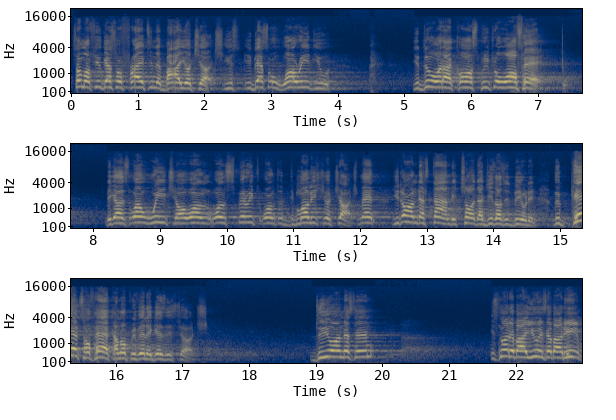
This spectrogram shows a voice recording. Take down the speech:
Some of you get so frightened about your church. You, you get so worried, you, you do what I call spiritual warfare. Because one witch or one, one spirit want to demolish your church. Man, you don't understand the church that Jesus is building. The gates of hell cannot prevail against this church. Do you understand? It's not about you, it's about him.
